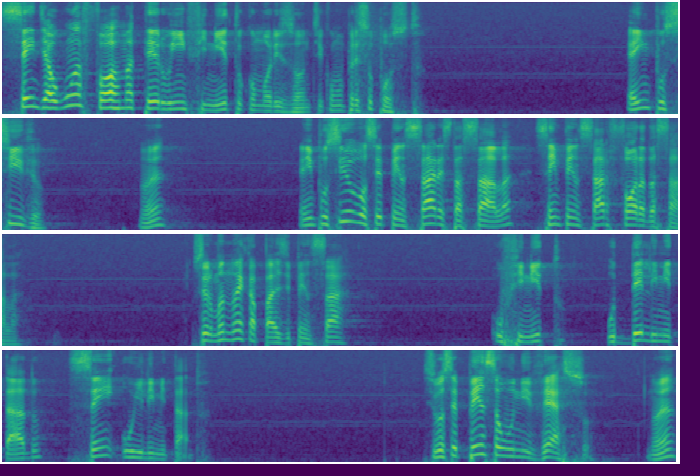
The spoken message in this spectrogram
sem de alguma forma ter o infinito como horizonte, como pressuposto. É impossível, não é? É impossível você pensar esta sala sem pensar fora da sala. O ser humano não é capaz de pensar o finito, o delimitado, sem o ilimitado. Se você pensa o universo, não é?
